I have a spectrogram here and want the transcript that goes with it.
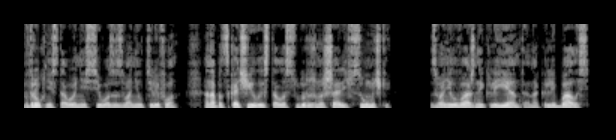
Вдруг ни с того ни с сего зазвонил телефон. Она подскочила и стала судорожно шарить в сумочке. Звонил важный клиент, она колебалась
